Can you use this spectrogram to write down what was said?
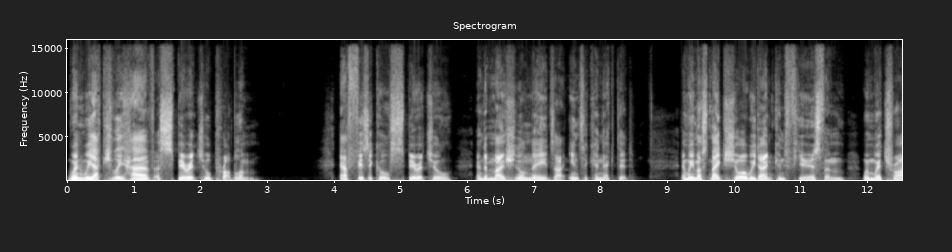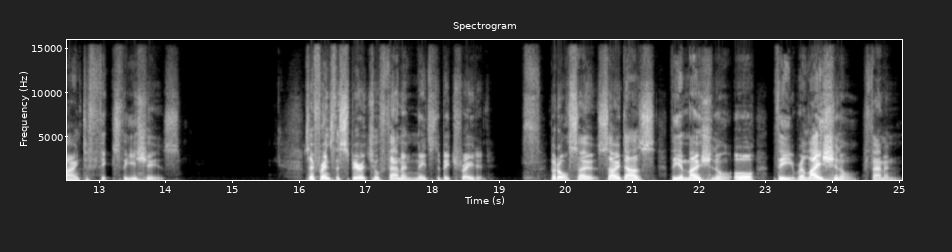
when we actually have a spiritual problem. Our physical, spiritual, and emotional needs are interconnected, and we must make sure we don't confuse them when we're trying to fix the issues. So, friends, the spiritual famine needs to be treated, but also so does the emotional or the relational famine,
